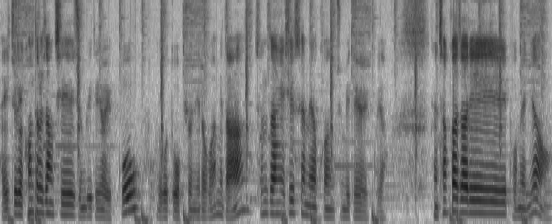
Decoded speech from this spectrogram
자, 이쪽에 컨트롤 장치 준비되어 있고 이것도 옵션이라고 합니다. 천장에 시스템 에어컨 준비되어 있고요. 창가 자리 보면요.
